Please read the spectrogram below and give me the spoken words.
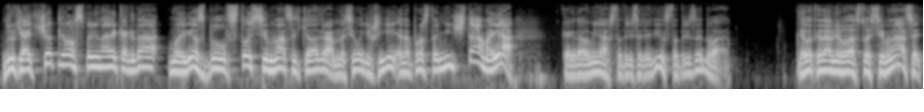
Вдруг я отчетливо вспоминаю, когда мой вес был 117 килограмм. На сегодняшний день это просто мечта моя – когда у меня 131-132. И вот когда меня было 117,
